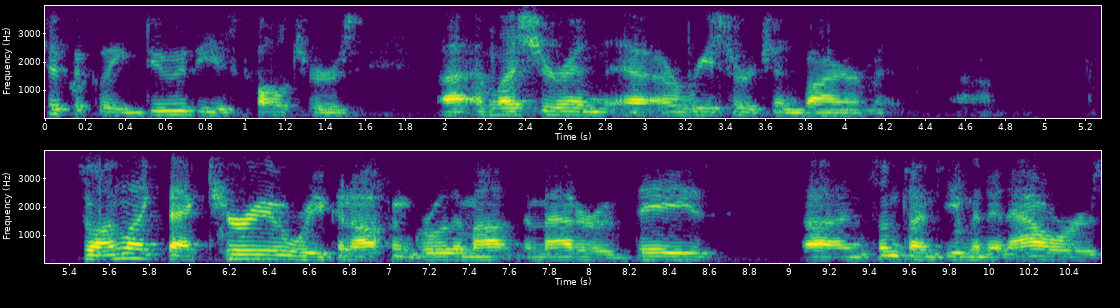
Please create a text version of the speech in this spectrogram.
typically do these cultures uh, unless you're in a research environment. Um, so unlike bacteria, where you can often grow them out in a matter of days, uh, and sometimes even in hours,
